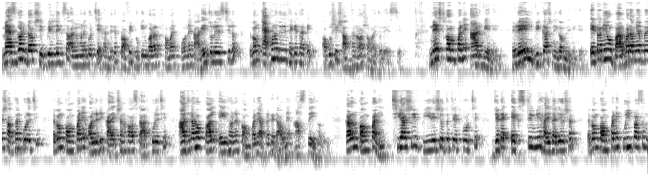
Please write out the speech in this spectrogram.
ম্যাসগন ডক শিপ বিল্ডিংস আমি মনে করছি এখান থেকে প্রফিট বুকিং করার সময় অনেক আগেই চলে এসেছিল এবং এখনও যদি থেকে থাকে, অবশ্যই সাবধান হওয়ার সময় চলে এসেছে। নেক্সট কোম্পানি আর RVNL rail Vikas Nigam limited এটা নিয়েও বারবার আমি আপনাদের সাবধান করেছি এবং কোম্পানি অলরেডি কালেকশন হওয়া স্টার্ট করেছে। আজ না হোক কাল এই ধরনের কোম্পানি আপনাকে ডাউনে আসতেই হবে। কারণ কোম্পানি ছিয়াশির পি রেশিওতে ট্রেড করছে, যেটা এক্সট্রিমলি হাই ভ্যালুয়েশন এবং কোম্পানি কুড়ি percent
